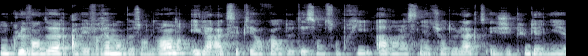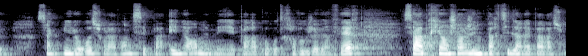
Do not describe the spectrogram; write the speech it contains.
Donc le vendeur avait vraiment besoin de vendre. Il a accepté encore de descendre son prix avant la signature de l'acte et j'ai pu gagner 5000 euros sur la vente. C'est pas énorme, mais par rapport aux travaux que j'avais à faire, ça a pris en charge une partie de la réparation.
